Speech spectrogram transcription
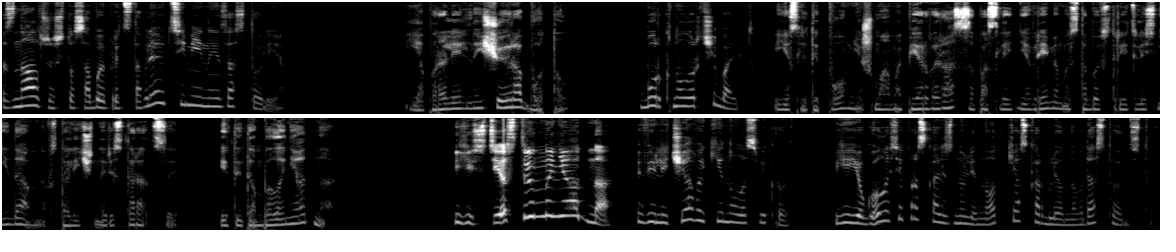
Знал же, что собой представляют семейные застолья. «Я параллельно еще и работал», — буркнул Арчибальд. Если ты помнишь, мама, первый раз за последнее время мы с тобой встретились недавно в столичной ресторации, и ты там была не одна. Естественно, не одна, величаво кинула свекровь. В ее голосе проскользнули нотки оскорбленного достоинства.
